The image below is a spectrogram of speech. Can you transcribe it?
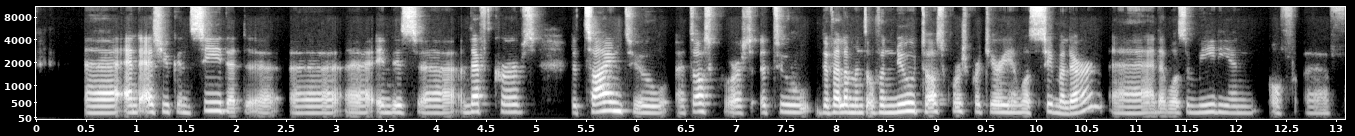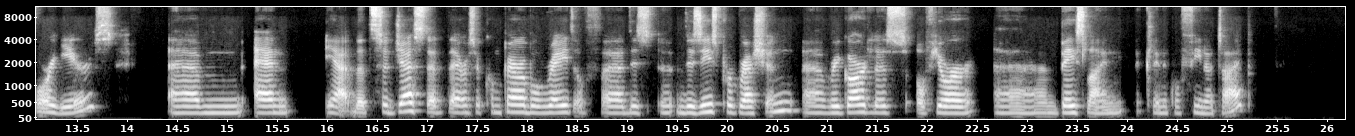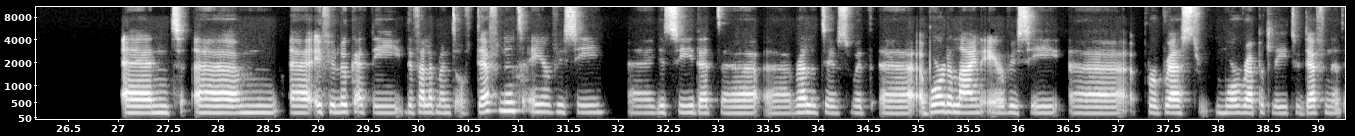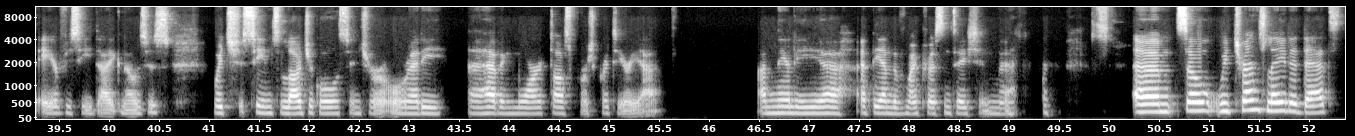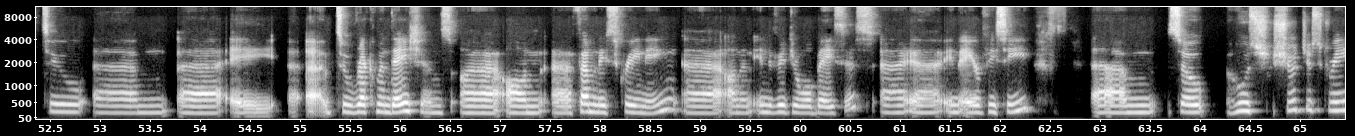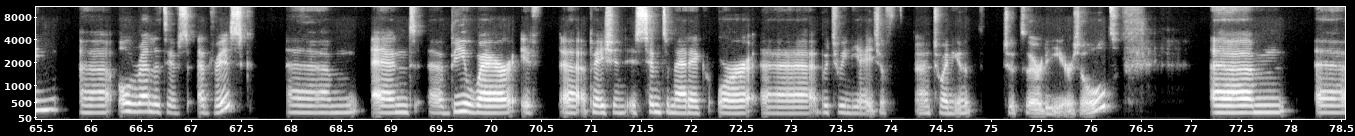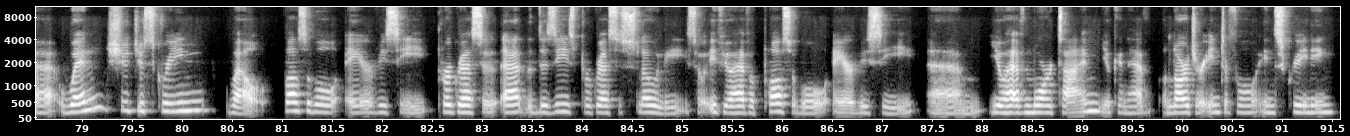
Uh, and as you can see that the, uh, in this left curves, the time to a task force to development of a new task force criterion was similar. that was a median of four years. Um, and yeah, that suggests that there's a comparable rate of uh, this uh, disease progression, uh, regardless of your um, baseline clinical phenotype. And um, uh, if you look at the development of definite ARVC, uh, Uh, you see that uh, uh relatives with uh, a borderline ARVC progressed more rapidly to definite ARVC diagnosis, which seems logical since you're already having more task force criteria. I'm nearly uh, at the end of my presentation. um, so we translated that to um, uh, a uh, to recommendations uh, on uh, family screening uh, on an individual basis in ARVC. Um, so who sh should you screen? all relatives at risk, um, and be aware if a patient is symptomatic or between the age of 20 to 30 years old. Um, uh, when should you screen? Well, possible ARVC progresses, uh, the disease progresses slowly. So if you have a possible ARVC, um, you have more time. You can have a larger interval in screening.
